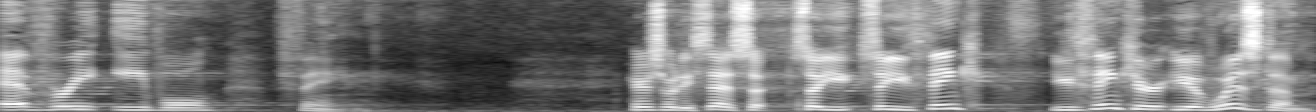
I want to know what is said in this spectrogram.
every evil thing. Here's what he says. So, so, you, so you think, you, think you're, you have wisdom.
